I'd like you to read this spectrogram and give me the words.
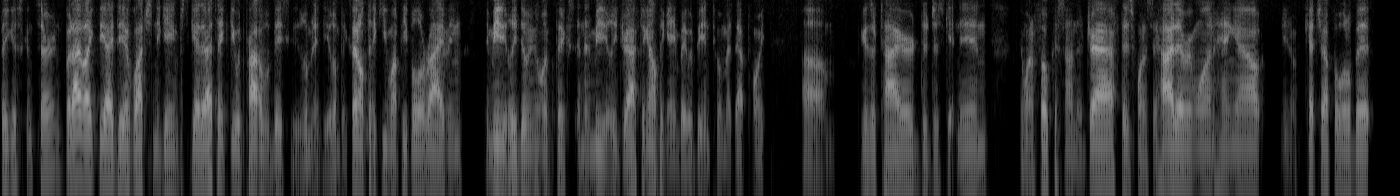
biggest concern. But I like the idea of watching the games together. I think it would probably basically eliminate the Olympics. I don't think you want people arriving immediately doing Olympics and then immediately drafting. I don't think anybody would be into them at that point um, because they're tired. They're just getting in. They want to focus on their draft. They just want to say hi to everyone, hang out, you know, catch up a little bit.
